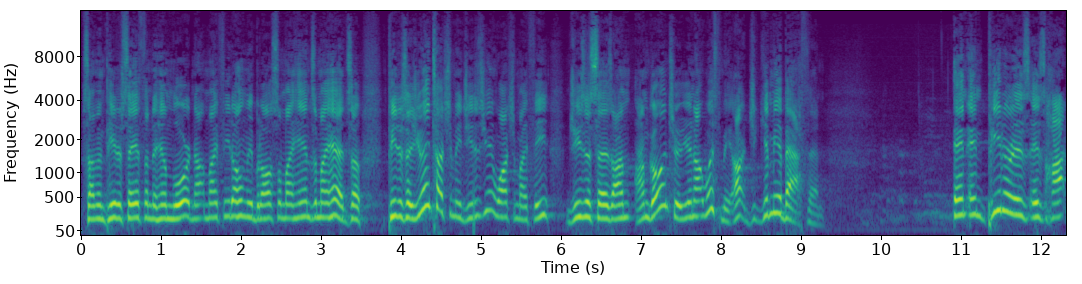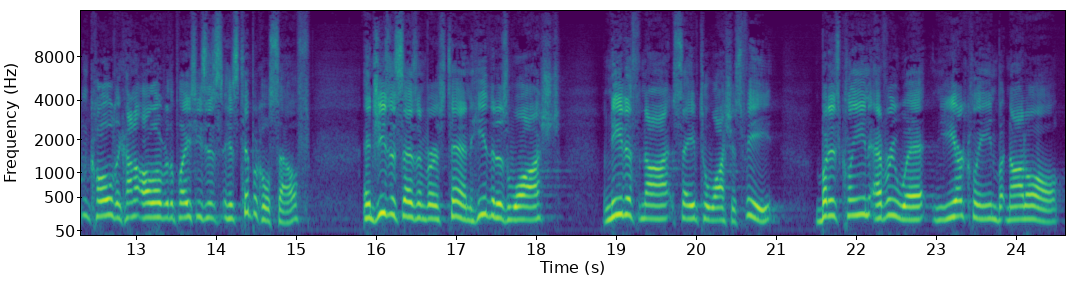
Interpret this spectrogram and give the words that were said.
Simon Peter saith unto him, Lord, not my feet only, but also my hands and my head. So Peter says, You ain't touching me, Jesus. You ain't washing my feet. Jesus says, I'm, I'm going to. You're not with me. All right, give me a bath then. And, and Peter is, is hot and cold and kind of all over the place. He's his, his typical self. And Jesus says in verse 10, He that is washed needeth not save to wash his feet, but is clean every whit, and ye are clean, but not all.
